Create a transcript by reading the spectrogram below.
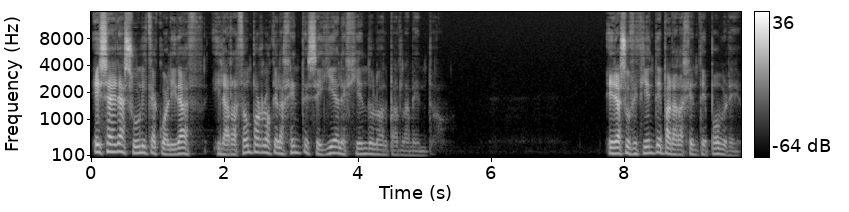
Esa era su única cualidad y la razón por la que la gente seguía eligiéndolo al Parlamento. Era suficiente para la gente pobre,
